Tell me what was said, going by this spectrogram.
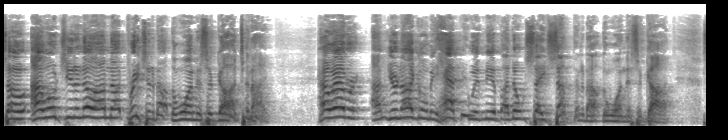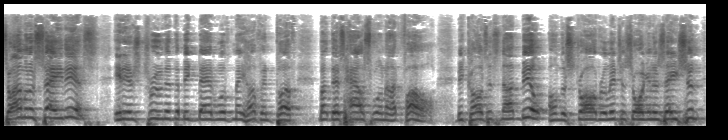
So I want you to know I'm not preaching about the oneness of God tonight. However, I'm, you're not going to be happy with me if I don't say something about the oneness of God. So I'm going to say this. It is true that the big bad wolf may huff and puff, but this house will not fall because it's not built on the straw of religious organization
